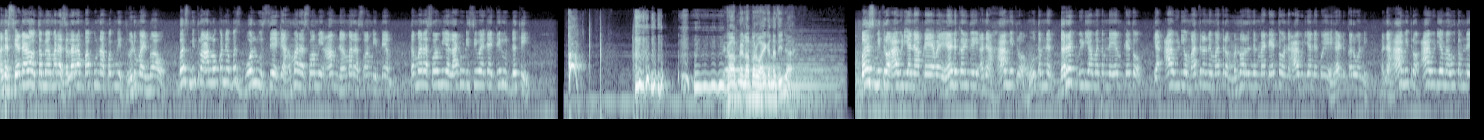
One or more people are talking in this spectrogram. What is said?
અને શેડાળો, તમે અમારા જલારામ બાપુના પગની ધૂળમાં ન આવો. બસ મિત્રો, આ લોકોને બસ બોલવું છે કે અમારા સ્વામી આમ ને અમારા સ્વામી તેમ. તમારા સ્વામીએ લાડુડી સિવાય કઈ કર્યું જ નથી. આપને લાપરવાહી કે નતીજા બસ મિત્રો, આ વિડીયાને આપણે હવે એન્ડ કરી દઈ અને હા મિત્રો, હું તમને દરેક વિડીયામાં તમને એમ કહેતો કે આ વીડિયો માત્ર ને માત્ર મનોરંજન માટે હતો અને આ વિડીયાને કોઈ હેડ કરવો નહીં. અને હા મિત્રો, આ વિડીયામાં હું તમને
